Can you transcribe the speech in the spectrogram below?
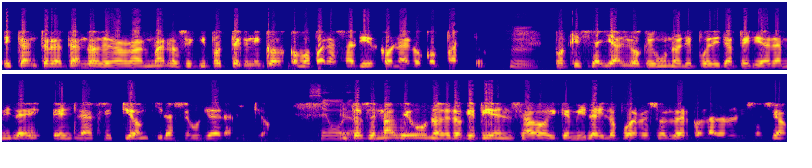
están tratando de rearmar los equipos técnicos como para salir con algo compacto. Mm. Porque si hay algo que uno le puede ir a pelear a mi ley es la gestión y la seguridad de la gestión. Seguro. Entonces, más de uno de lo que piensa hoy que mi ley lo puede resolver con la dolarización,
